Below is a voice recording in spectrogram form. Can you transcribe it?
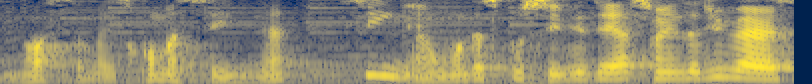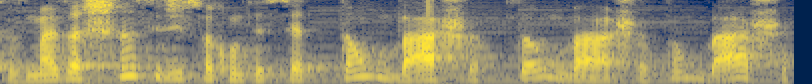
Nossa, mas como assim, né? Sim, é uma das possíveis reações adversas, mas a chance disso acontecer é tão baixa, tão baixa, tão baixa,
